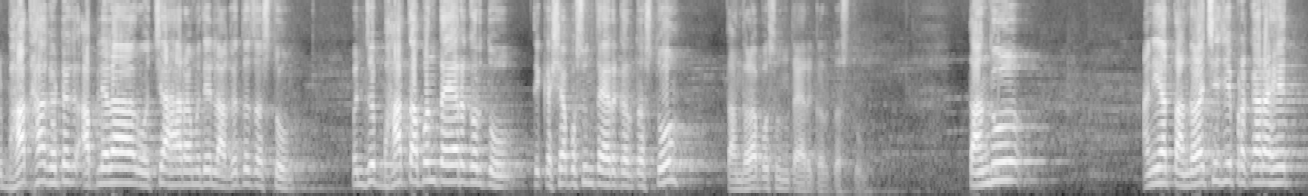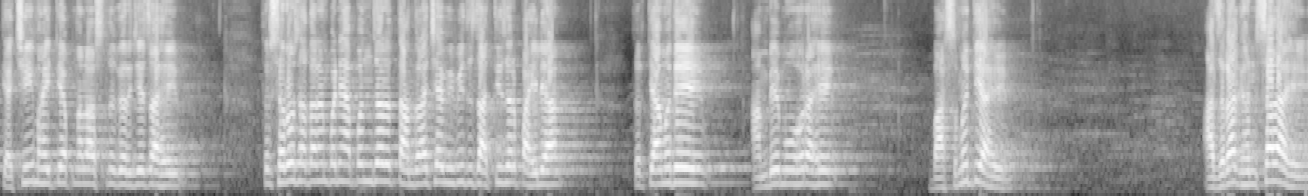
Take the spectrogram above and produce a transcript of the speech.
तर भात हा घटक आपल्याला रोजच्या आहारामध्ये लागतच असतो. पण जो भात आपण तयार करतो ते कशापासून तयार करत असतो? तांदळापासून तयार करत असतो. तांदूळ आणि या तांदळाचे जे प्रकार आहेत त्याचीही माहिती आपणाला असणं गरजेचं आहे. तर सर्वसाधारणपणे आपण जर तांदळाच्या विविध जाती जर पाहिल्या तर त्यामध्ये आंबेमोहर आहे बासमती आहे आजरा घनसाळ आहे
